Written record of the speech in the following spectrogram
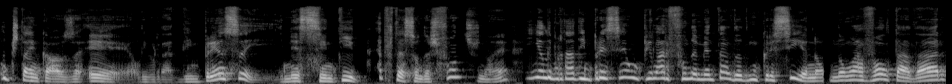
O que está em causa é a liberdade de imprensa e, nesse sentido, a proteção das fontes, não é? E a liberdade de imprensa é um pilar fundamental da democracia, não, não há volta a dar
